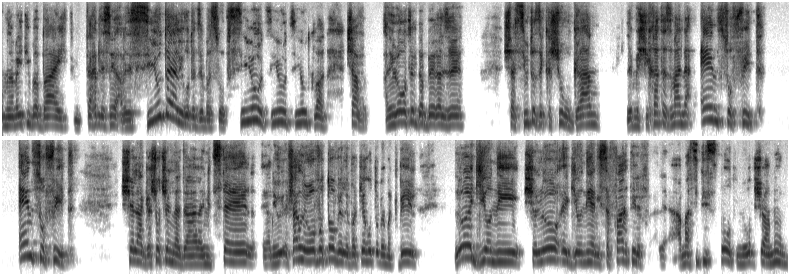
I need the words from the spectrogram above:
אמנם הייתי בבית, מתחת לסמי, אבל זה סיוט היה לראות את זה בסוף, סיוט, סיוט, סיוט כבר. עכשיו, אני לא רוצה לדבר על זה, שהסיוט הזה קשור גם למשיכת הזמן האינסופית, אינסופית, של ההגשות של נדל, אני מצטער, אני, אפשר לאהוב אותו ולבקר אותו במקביל, לא הגיוני, שלא הגיוני, אני ספרתי, לפ... עשיתי ספורט מרוב שעמום.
